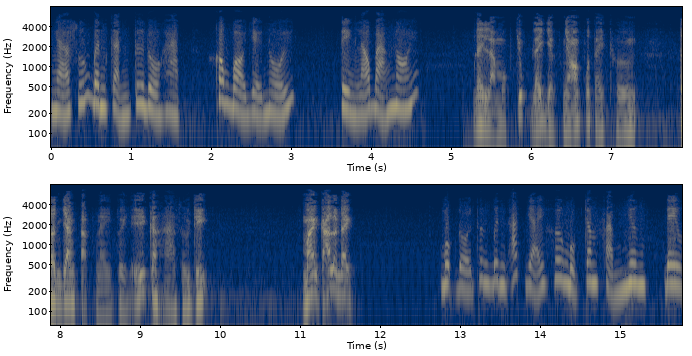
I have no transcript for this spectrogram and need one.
ngã xuống bên cạnh tư đồ hạt, không bò dậy nổi. Tiền lão bản nói. Đây là một chút lễ vật nhỏ của tệ thượng. Tên gian tặc này tùy ý các hạ xử trí. Mang cả lên đây. Một đội thân binh áp giải hơn 100 phạm nhân đeo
